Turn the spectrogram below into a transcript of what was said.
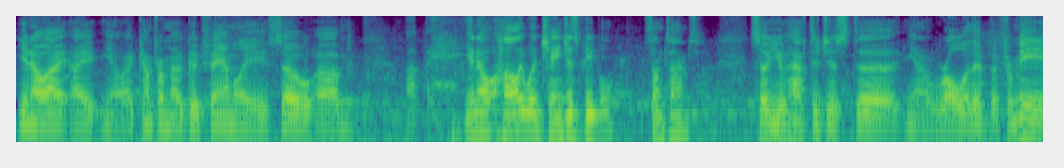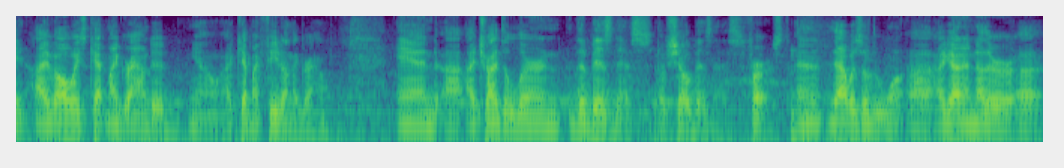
you know, I, I you know, I come from a good family. So, um, I, you know, Hollywood changes people sometimes. So you have to just uh, you know roll with it. But for me, I've always kept my grounded. You know, I kept my feet on the ground, and uh, I tried to learn the business of show business 1st and that was a. Uh, I got another uh,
